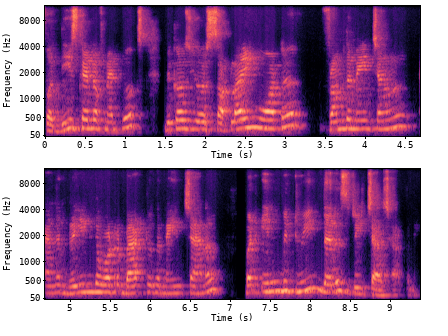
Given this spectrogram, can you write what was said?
for these kind of networks because you are supplying water from the main channel and then bringing the water back to the main channel. But in between, there is recharge happening.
